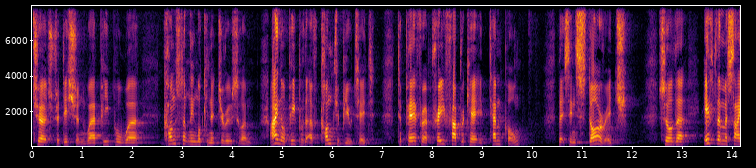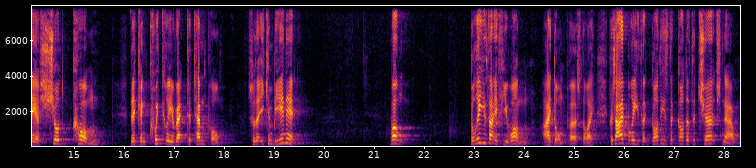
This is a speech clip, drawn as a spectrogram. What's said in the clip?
church tradition where people were constantly looking at Jerusalem. I know people that have contributed to pay for a prefabricated temple that's in storage so that if the Messiah should come, they can quickly erect a temple so that he can be in it. Well, believe that if you want. I don't personally, because I believe that God is the God of the church now.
